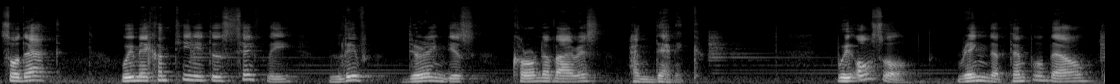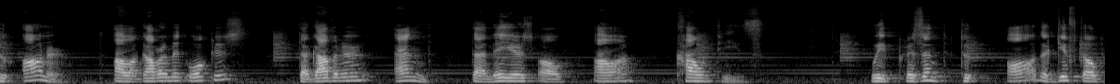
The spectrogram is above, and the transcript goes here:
so that we may continue to safely live during this coronavirus pandemic. We also ring the temple bell to honor our government workers, the governor, and the mayors of our counties. We present to all the gift of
